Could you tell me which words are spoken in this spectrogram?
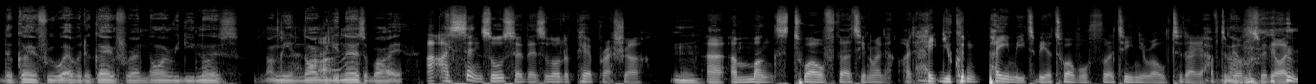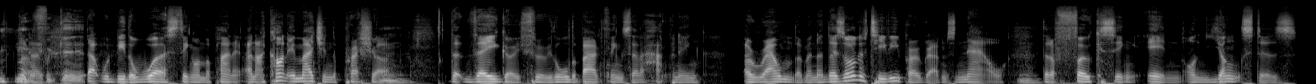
they're going through, whatever they're going through, and no one really knows. You know what I mean? No one really uh-huh. knows about it. I, I sense also there's a lot of peer pressure Mm. uh, amongst 12, 13. I'd, I'd hate you couldn't pay me to be a 12 or 13 year old today. I have to be honest with you. I, you No, know, forget that would be the worst thing on the planet. And I can't imagine the pressure Mm. that they go through with all the bad things that are happening around them. And there's a lot of TV programs now Mm. that are focusing in on youngsters.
